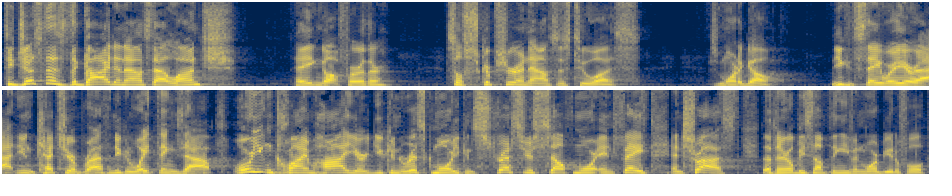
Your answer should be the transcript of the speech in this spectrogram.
See, just as the guide announced at lunch, hey, you can go out further, so scripture announces to us there's more to go. You can stay where you're at, and you can catch your breath, and you can wait things out, or you can climb higher, you can risk more, you can stress yourself more in faith and trust that there will be something even more beautiful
